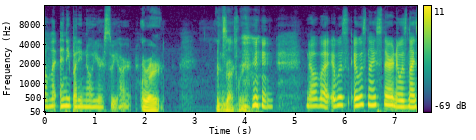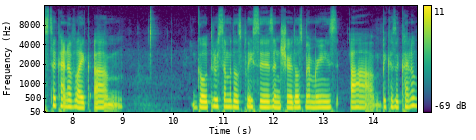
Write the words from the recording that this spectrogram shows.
Don't let anybody know you're a sweetheart. All right. Exactly. no, but it was it was nice there, and it was nice to kind of like um go through some of those places and share those memories um because it kind of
